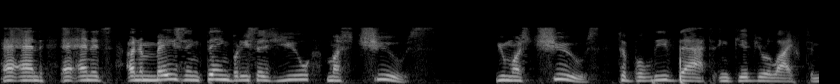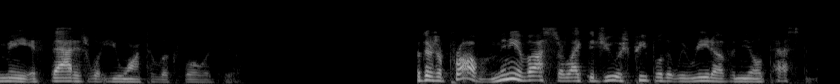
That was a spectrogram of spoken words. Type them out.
And, and, and it's an amazing thing, but He says you must choose. You must choose to believe that and give your life to me if that is what you want to look forward to. But there's a problem. Many of us are like the Jewish people that we read of in the Old Testament.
